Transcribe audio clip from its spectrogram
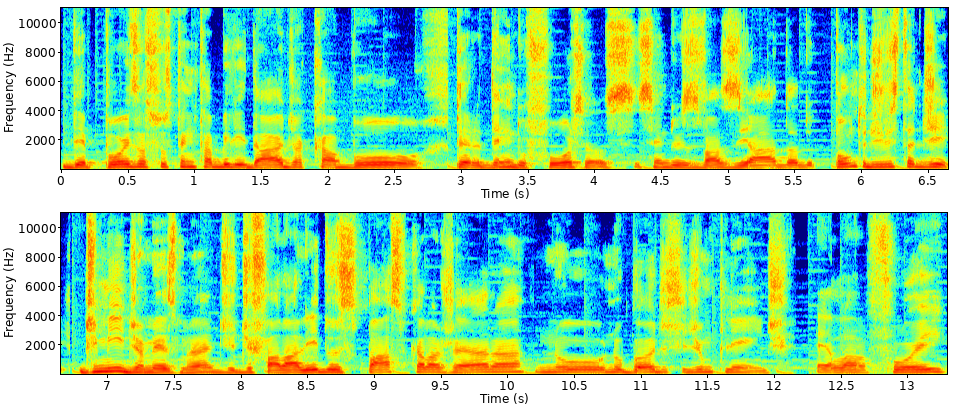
Depois a sustentabilidade acabou perdendo força, sendo esvaziada do ponto de vista de, de mídia mesmo, né? De, de falar ali do espaço que ela gera no, no budget de um cliente. Ela foi,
